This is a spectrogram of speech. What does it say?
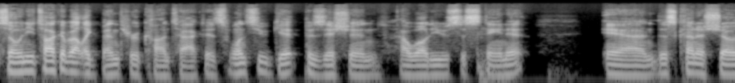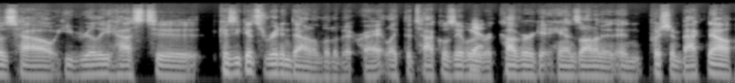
So when you talk about like bend through contact, it's once you get position, how well do you mm-hmm. sustain it? And this kind of shows how he really has to because he gets ridden down a little bit, right? Like the tackle's able to recover, get hands on him, and, and, push him back. Now,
